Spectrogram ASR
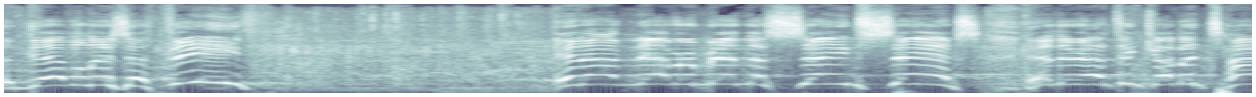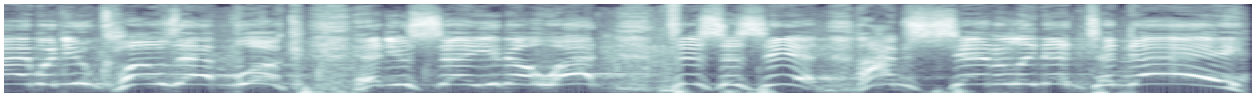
The devil is a thief. And I've never been the same since. And there has to come a time when you close that book and you say, you know what? This is it. I'm settling it today.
